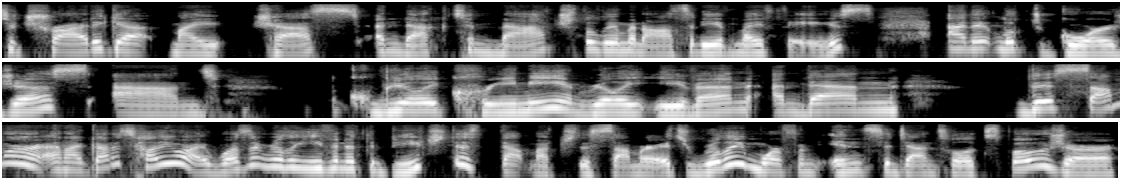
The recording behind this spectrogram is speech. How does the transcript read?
to try to get my chest and neck to match the luminosity of my face, and it looked gorgeous and really creamy and really even. And then this summer, and I got to tell you, I wasn't really even at the beach this that much this summer. It's really more from incidental exposure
